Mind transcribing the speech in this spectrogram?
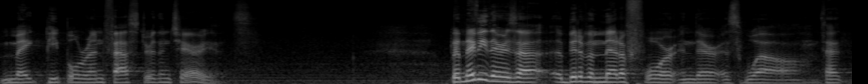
make people run faster than chariots. But maybe there's a, a bit of a metaphor in there as well that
